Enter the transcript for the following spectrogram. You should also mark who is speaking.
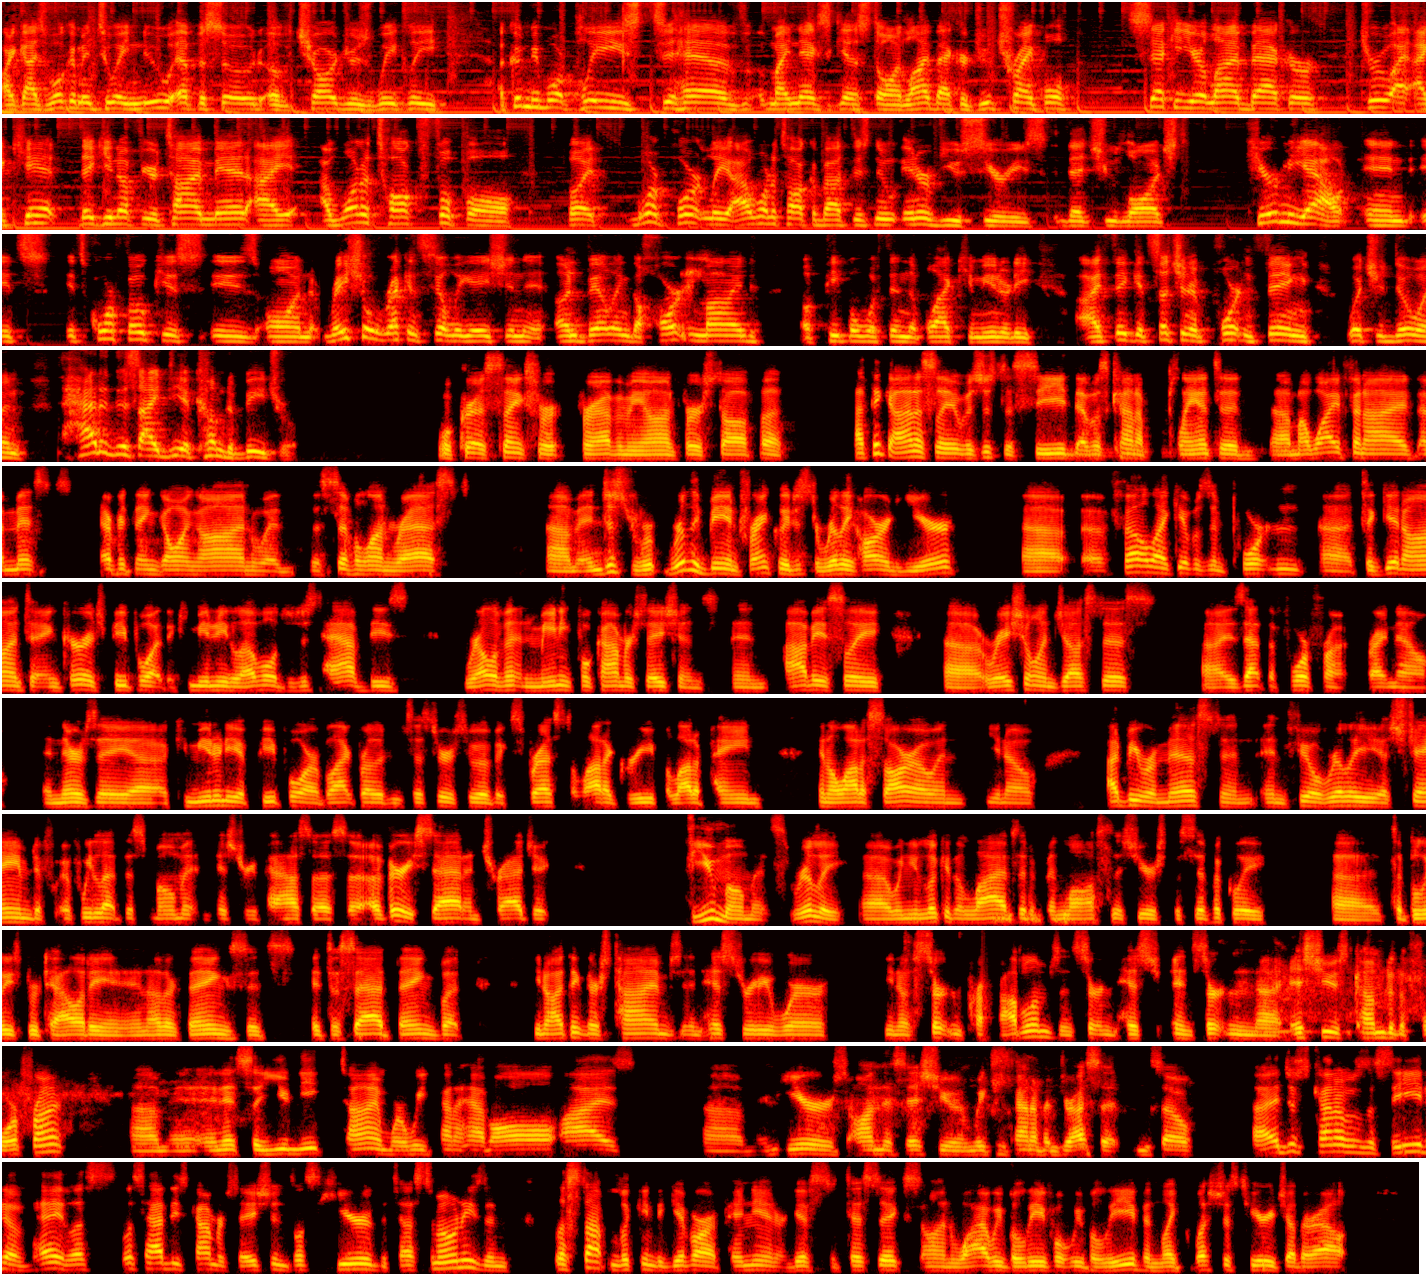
Speaker 1: All right, guys, welcome into a new episode of Chargers Weekly. I couldn't be more pleased to have my next guest on, linebacker Drew Tranquill, second year linebacker. Drew, I, I can't thank you enough for your time, man. I, I want to talk football, but more importantly, I want to talk about this new interview series that you launched. Hear me out, and its its core focus is on racial reconciliation, unveiling the heart and mind of people within the black community. I think it's such an important thing what you're doing. How did this idea come to be, Drew?
Speaker 2: Well, Chris, thanks for for having me on. First off, uh, I think honestly, it was just a seed that was kind of planted. Uh, my wife and I, amidst everything going on with the civil unrest, um, and just really being, frankly, just a really hard year. Uh, uh, felt like it was important uh, to get on to encourage people at the community level to just have these relevant and meaningful conversations. And obviously, uh, racial injustice uh, is at the forefront right now. And there's a, a, uh, community of people, our black brothers and sisters, who have expressed a lot of grief, a lot of pain, and a lot of sorrow. And, you know, I'd be remiss and, and feel really ashamed if, if we let this moment in history pass us. A, a very sad and tragic few moments, really, uh, when you look at the lives that have been lost this year specifically uh, to police brutality and other things. It's it's a sad thing, but you know I think there's times in history where you know certain problems and certain his and certain uh, issues come to the forefront, um, and, and, it's a unique time where we kind of have all eyes um, and ears on this issue, and we can kind of address it. And so. Uh, it just kind of was the seed of hey let's let's have these conversations let's hear the testimonies and let's stop looking to give our opinion or give statistics on why we believe what we believe and like let's just hear each other out.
